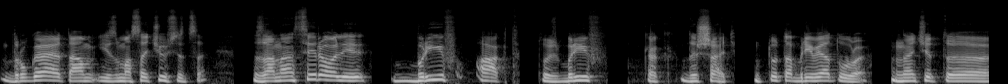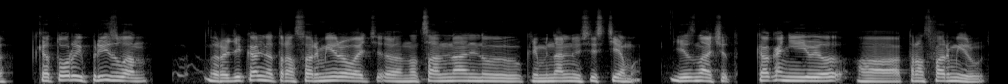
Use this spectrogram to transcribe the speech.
другая там из Массачусетса. Заанонсировали бриф акт, то есть бриф как дышать. Тут аббревиатура. Значит, который призван радикально трансформировать национальную криминальную систему. И значит, как они ее э, трансформируют?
